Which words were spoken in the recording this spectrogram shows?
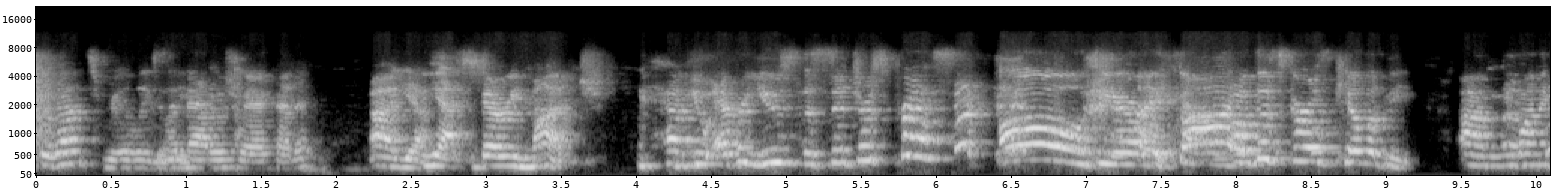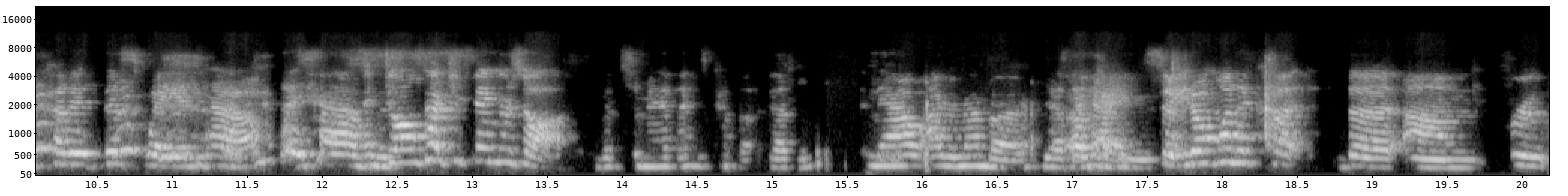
So that's really Does it like, matter which way I cut it? uh, yes, Yes. very much. Have you ever used the citrus press? Oh, dear God. Oh, this girl's killing me. Um, you wanna cut it this way in half. I have. And don't cut your fingers off. But Samantha has cut that. Now I remember. Yes, I have Okay, used. so you don't want to cut the um, fruit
